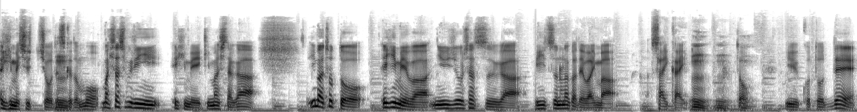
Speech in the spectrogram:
愛媛出張ですけども、まあ久しぶりに愛媛行きましたが、今ちょっと愛媛は入場者数が B2 の中では今最下位うんうん。ということで、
